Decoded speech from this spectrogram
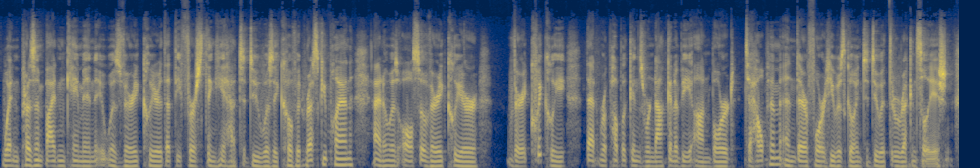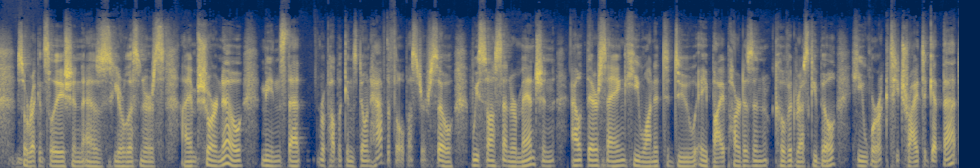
when President Biden came in, it was very clear that the first thing he had to do was a COVID rescue plan. And it was also very clear very quickly that Republicans were not going to be on board to help him, and therefore he was going to do it through reconciliation. Mm-hmm. So, reconciliation, as your listeners, I am sure, know, means that Republicans don't have the filibuster. So we saw Senator Manchin out there saying he wanted to do a bipartisan COVID rescue bill. He worked, he tried to get that.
